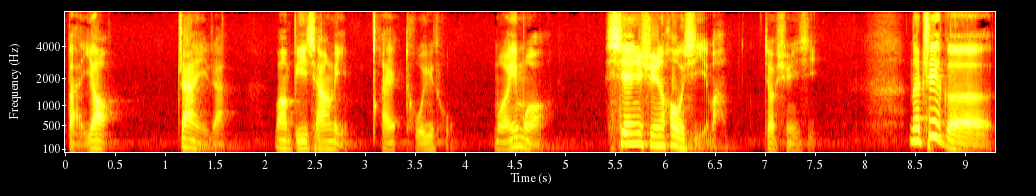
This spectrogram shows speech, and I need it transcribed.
把药。蘸一蘸，往鼻腔里哎涂一涂，抹一抹，先熏后洗嘛，叫熏洗。那这个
